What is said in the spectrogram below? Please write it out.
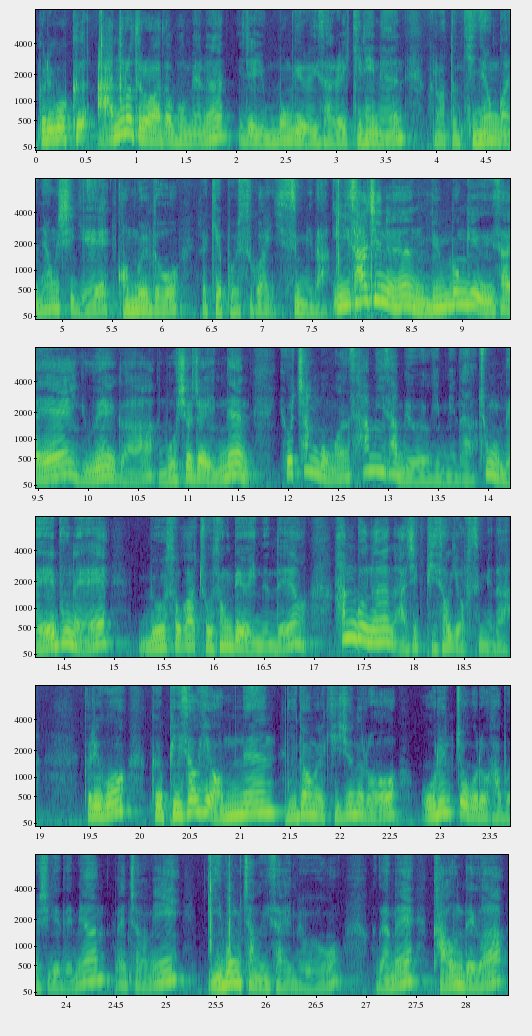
그리고 그 안으로 들어가다 보면은 이제 윤봉길 의사를 기리는 그런 어떤 기념관 형식의 건물도 이렇게 볼 수가 있습니다. 이 사진은 윤봉길 의사의 유해가 모셔져 있는 효창공원 324 묘역입니다. 총 4분의 묘소가 조성되어 있는데요. 한 분은 아직 비석이 없습니다. 그리고 그 비석이 없는 무덤을 기준으로 오른쪽으로 가보시게 되면 맨 처음이 이봉창 의사의 묘, 그 다음에 가운데가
